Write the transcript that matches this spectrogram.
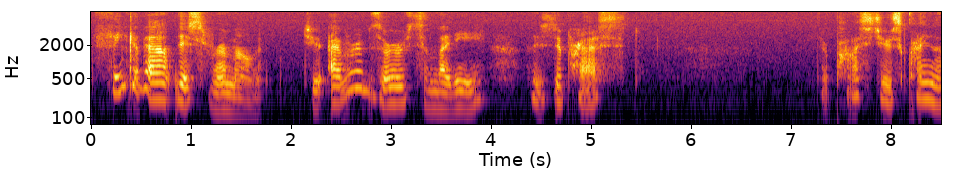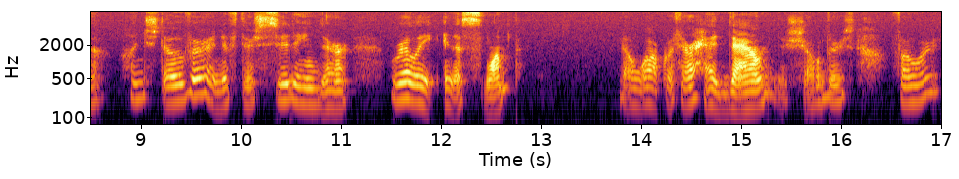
think about this for a moment. Do you ever observe somebody who's depressed? Their posture's kind of hunched over, and if they're sitting, they're really in a slump. They'll walk with their head down, their shoulders forward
